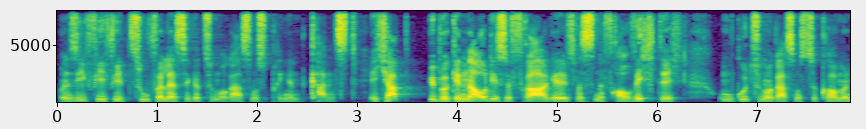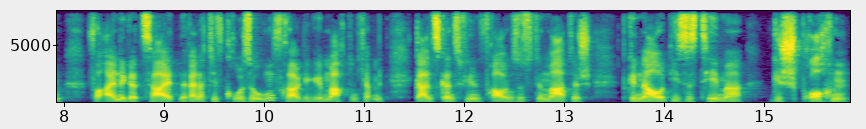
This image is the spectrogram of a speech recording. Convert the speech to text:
und sie viel, viel zuverlässiger zum Orgasmus bringen kannst. Ich habe über genau diese Frage, was ist eine Frau wichtig, um gut zum Orgasmus zu kommen, vor einiger Zeit eine relativ große Umfrage gemacht und ich habe mit ganz, ganz vielen Frauen systematisch genau dieses Thema gesprochen.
